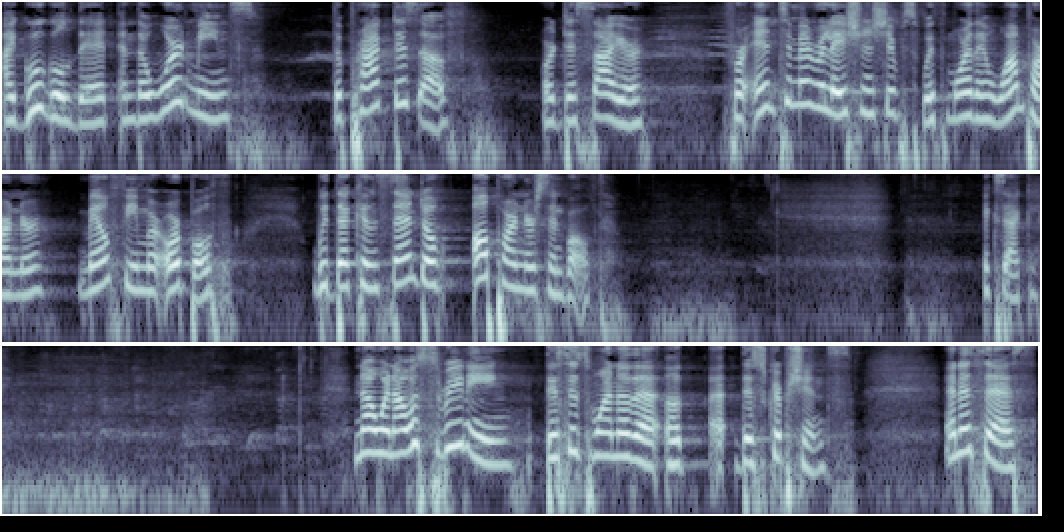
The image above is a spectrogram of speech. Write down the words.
I Googled it, and the word means the practice of or desire for intimate relationships with more than one partner, male, female, or both, with the consent of all partners involved. Exactly. Now, when I was reading, this is one of the uh, uh, descriptions, and it says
